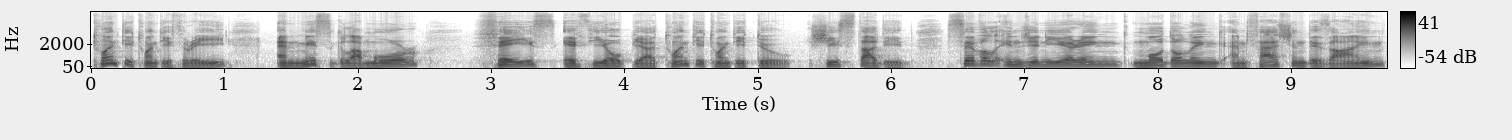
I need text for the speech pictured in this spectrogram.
2023 and Miss Glamour Face Ethiopia 2022. She studied civil engineering, modeling, and fashion design.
